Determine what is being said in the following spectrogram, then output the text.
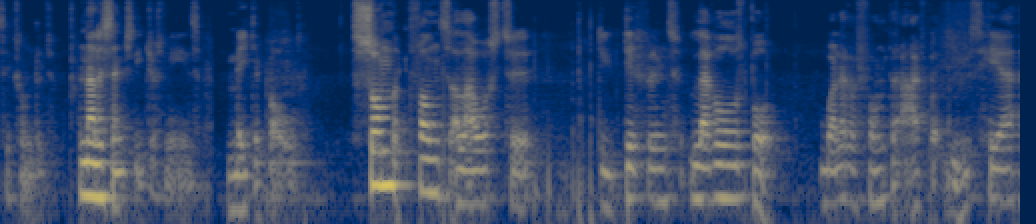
600. And that essentially just means make it bold. Some fonts allow us to do different levels, but whatever font that I've got used here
